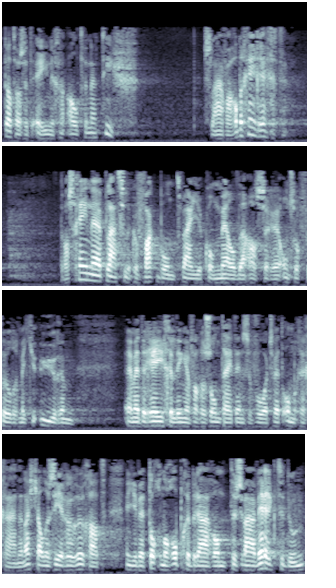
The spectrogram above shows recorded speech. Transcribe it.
dat was het enige alternatief. Slaven hadden geen rechten. Er was geen eh, plaatselijke vakbond waar je kon melden als er eh, onzorgvuldig met je uren en met regelingen van gezondheid enzovoort werd omgegaan. En als je al een zere rug had en je werd toch nog opgedragen om te zwaar werk te doen,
